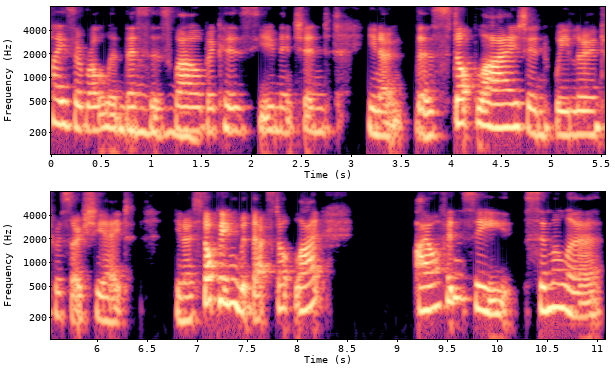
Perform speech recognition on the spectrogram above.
plays a role in this mm-hmm. as well, because you mentioned, you know, the stoplight and we learn to associate, you know, stopping with that stoplight. I often see similar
